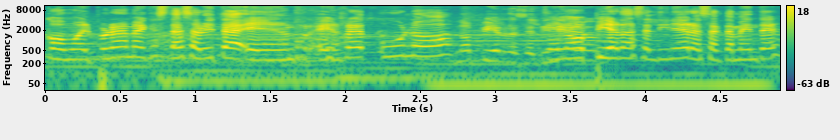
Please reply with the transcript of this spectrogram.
como el programa que estás ahorita en, Red 1. No pierdas el dinero. Que no pierdas el dinero, exactamente.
